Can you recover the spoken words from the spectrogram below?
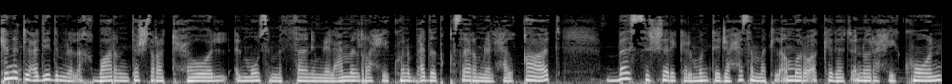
كانت العديد من الأخبار انتشرت حول الموسم الثاني من العمل راح يكون بعدد قصير من الحلقات. بس الشركة المنتجة حسمت الأمر وأكدت أنه راح يكون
